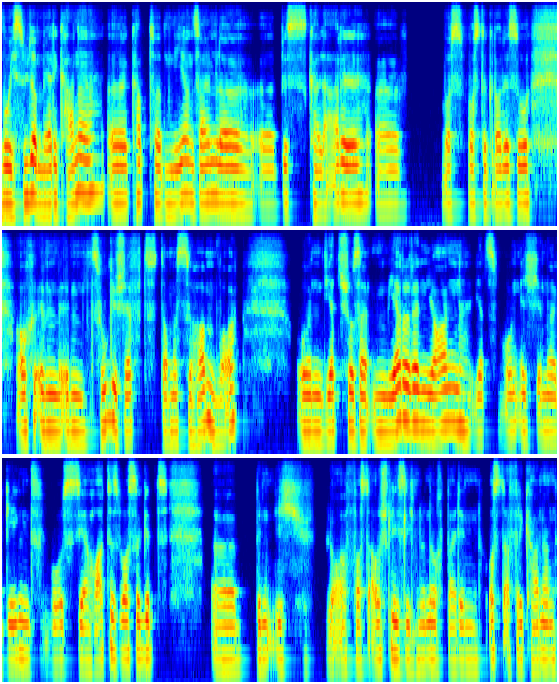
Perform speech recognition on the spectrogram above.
wo ich Südamerikaner äh, gehabt habe, Neonsalmler äh, bis Kalare, äh, was, was da gerade so auch im, im Zoogeschäft damals zu haben war. Und jetzt schon seit mehreren Jahren, jetzt wohne ich in einer Gegend, wo es sehr hartes Wasser gibt, äh, bin ich ja fast ausschließlich nur noch bei den Ostafrikanern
